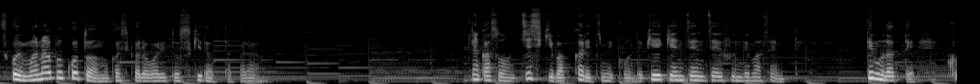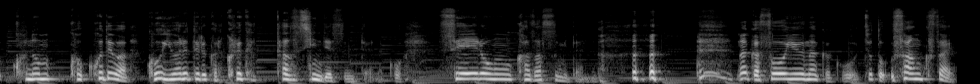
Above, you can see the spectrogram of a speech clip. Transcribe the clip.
すごい学ぶことは昔から割と好きだったから。なんかその知識ばっかり詰め込んで経験全然踏んでませんみたいな。でもだってこのここではこう言われてるからこれが正しいんですみたいなこう正論をかざすみたいな。なんかそういうなんかこうちょっとうさんくさい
